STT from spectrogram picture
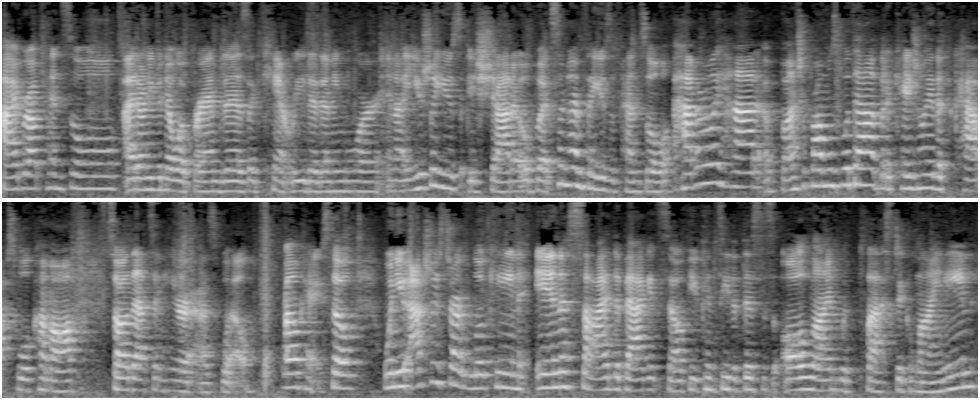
eyebrow pencil. I don't even know what brand it is. I can't read it anymore. And I usually use a shadow, but sometimes I use a pencil. I haven't really had a bunch of problems with that, but occasionally the caps will come off so that's in here as well. Okay, so when you actually start looking inside the bag itself, you can see that this is all lined with plastic lining,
